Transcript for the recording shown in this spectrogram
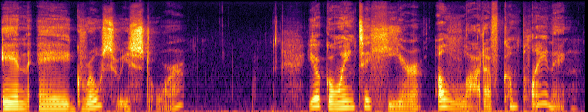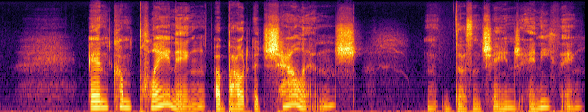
in a grocery store, you're going to hear a lot of complaining. And complaining about a challenge doesn't change anything.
